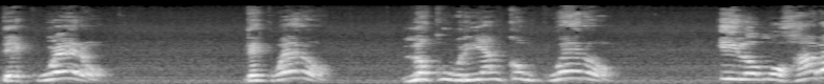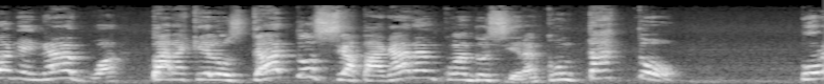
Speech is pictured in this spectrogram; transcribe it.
de cuero, de cuero. Lo cubrían con cuero y lo mojaban en agua para que los datos se apagaran cuando hicieran contacto. Por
